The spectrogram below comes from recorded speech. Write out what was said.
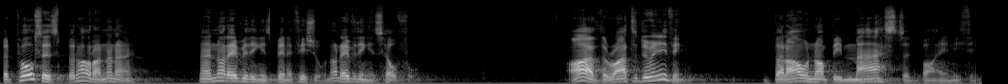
But Paul says, but hold on, no, no. No, not everything is beneficial. Not everything is helpful. I have the right to do anything, but I will not be mastered by anything.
